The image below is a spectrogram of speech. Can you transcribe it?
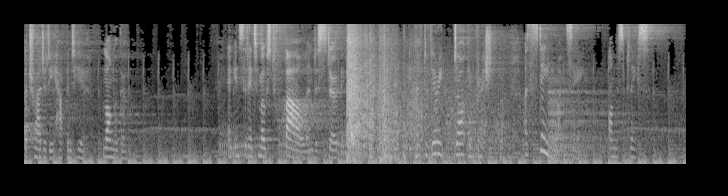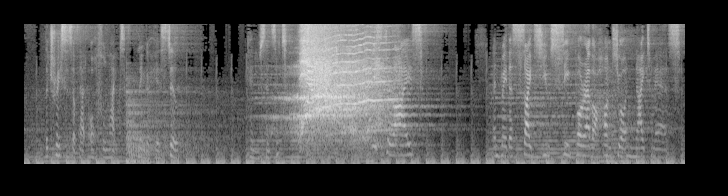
A tragedy happened here, long ago. An incident most foul and disturbing. It left a very dark impression, a stain, you might say, on this place. The traces of that awful night linger here still. Can you sense it? Feast your eyes! And may the sights you see forever haunt your nightmares.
